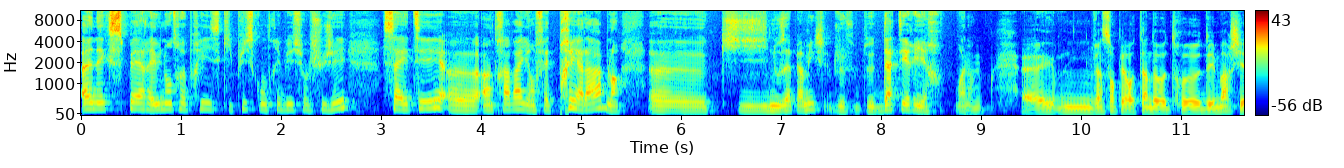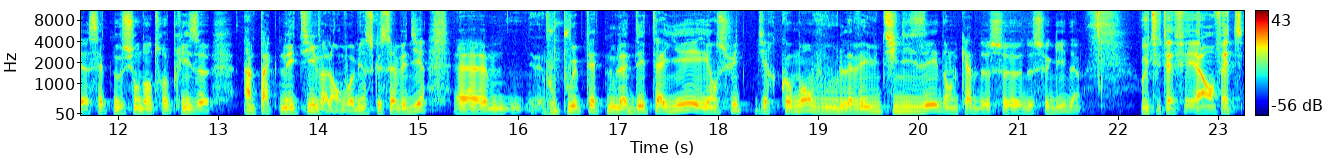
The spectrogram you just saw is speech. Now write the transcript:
un expert et une entreprise qui puissent contribuer sur le sujet, ça a été euh, un travail en fait préalable euh, qui nous a permis d'atterrir. Voilà. Hmm. Euh, Vincent Perrotin, dans votre démarche, il y a cette notion d'entreprise impact native. Alors, on voit bien ce que ça veut dire. vous pouvez peut-être nous la détailler et ensuite dire comment vous l'avez utilisée dans le cadre de ce, de ce guide? Oui, tout à fait. Alors en fait,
